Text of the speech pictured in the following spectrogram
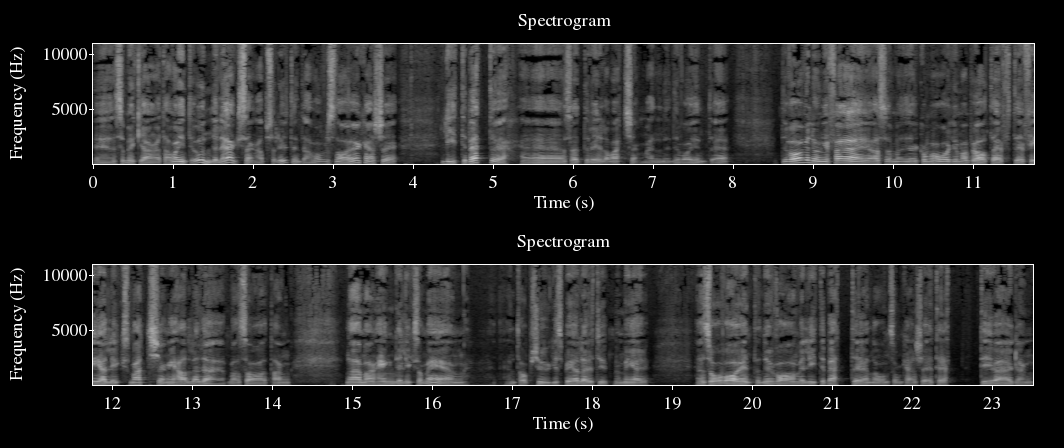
eh, så mycket annat. Han var inte underlägsen, absolut inte. Han var väl snarare kanske lite bättre eh, sett över hela matchen. Men det var ju inte... Det var väl ungefär, alltså, jag kommer ihåg hur man pratade efter Felix-matchen i Halle där. Att man sa att han, när man hängde liksom med en en topp 20-spelare typ, men mer än så var det inte. Nu var han väl lite bättre än någon som kanske är 30 i vägen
